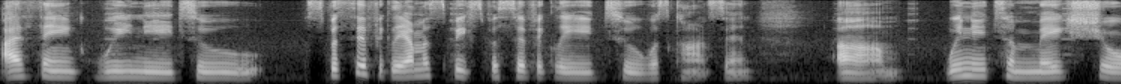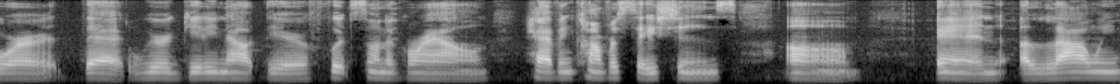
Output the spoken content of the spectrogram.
I think we need to specifically. I'm gonna speak specifically to Wisconsin. Um, we need to make sure that we're getting out there, foots on the ground, having conversations, um, and allowing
